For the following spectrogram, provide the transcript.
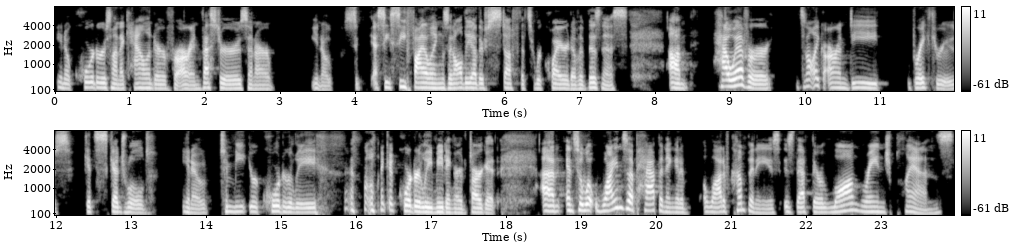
you know, quarters on a calendar for our investors and our, you know, SEC filings and all the other stuff that's required of a business. Um, however, it's not like R&D breakthroughs gets scheduled you know to meet your quarterly like a quarterly meeting or target. Um, and so what winds up happening at a, a lot of companies is that their long range plans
